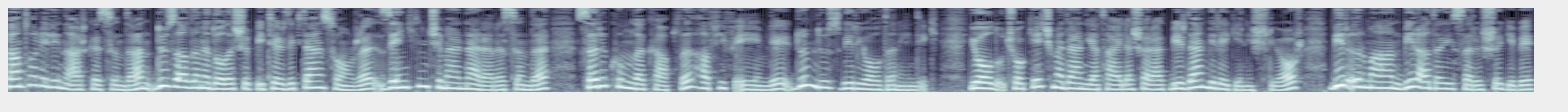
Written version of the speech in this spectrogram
Kantorel'in arkasından düz alanı dolaşıp bitirdikten sonra zengin çimenler arasında sarı kumla kaplı, hafif eğimli, dümdüz bir yoldan indik. Yol çok geçmeden yataylaşarak birdenbire genişliyor, bir ırmağın bir adayı sarışı gibi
